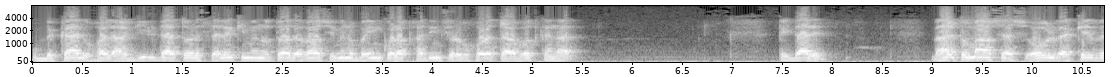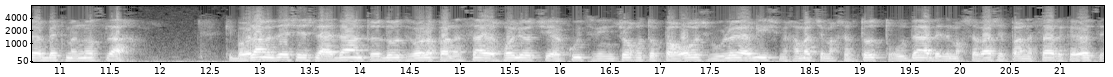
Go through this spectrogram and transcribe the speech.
ובקל יוכל להרגיל דעתו לסלק ממנו אותו הדבר שממנו באים כל הפחדים שלו וכל התאוות כנ"ל. פ"ד ואל תאמר שהשאול והקבר בית מנוס לך. כי בעולם הזה שיש לאדם טרדות ועול הפרנסה יכול להיות שיקוץ וינשוך אותו פרוש והוא לא ירגיש מחמת שמחשבתו טרודה באיזה מחשבה של פרנסה וכיוצא.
